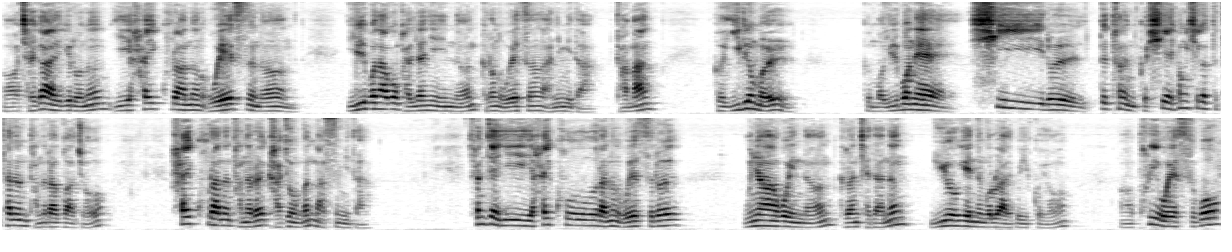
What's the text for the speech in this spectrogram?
어, 제가 알기로는 이 하이쿠라는 OS는 일본하고 관련이 있는 그런 OS는 아닙니다. 다만 그 이름을 그 뭐 일본의 시를 뜻하는 그 시의 형식을 뜻하는 단어라고 하죠. 하이쿠라는 단어를 가져온 건 맞습니다. 현재 이 하이쿠라는 OS를 운영하고 있는 그런 재단은 뉴욕에 있는 걸로 알고 있고요. 어, 프리 OS고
